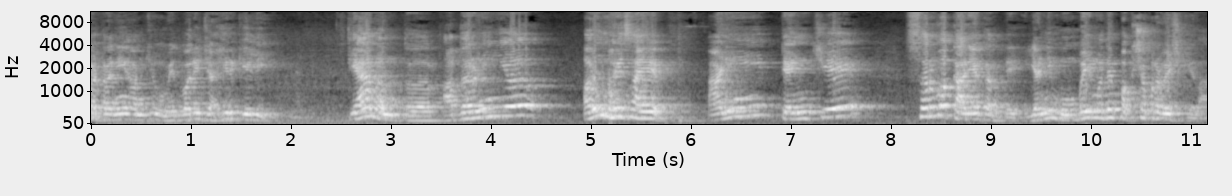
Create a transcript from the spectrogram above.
गटाने आमची उमेदवारी जाहीर केली त्यानंतर आदरणीय अरुणभाई साहेब आणि त्यांचे सर्व कार्यकर्ते यांनी मुंबईमध्ये पक्षप्रवेश केला.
